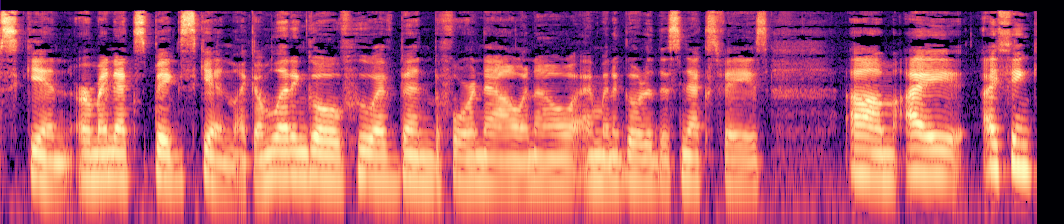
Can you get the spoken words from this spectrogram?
skin or my next big skin like i'm letting go of who i've been before now and now i'm going to go to this next phase. Um, i i think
